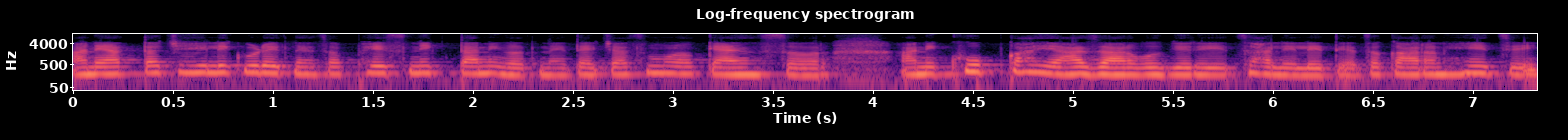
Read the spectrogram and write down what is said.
आणि आत्ताचे हे लिक्विड येत नाही त्याचा फेस निघता निघत नाही. त्याच्याचमुळं कॅन्सर आणि खूप काही आजार वगैरे झालेले त्याचं कारण हेच आहे.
